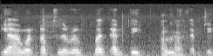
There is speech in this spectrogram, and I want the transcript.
Yeah, I went up to the roof, but empty. The okay. roof is empty.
